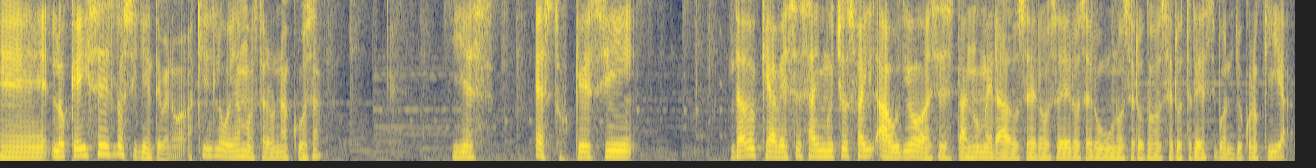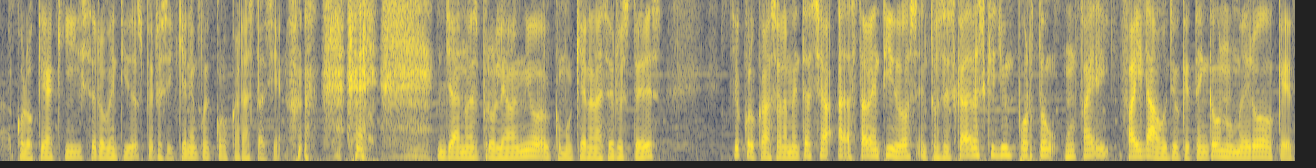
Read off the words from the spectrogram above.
Eh, lo que hice es lo siguiente, bueno, aquí le voy a mostrar una cosa. Y es esto, que si, dado que a veces hay muchos file audio, a veces están numerados 00, 01, 02, 03. Bueno, yo coloqué, coloqué aquí 022, pero si quieren pueden colocar hasta 100. ya no es problema mío, como quieran hacer ustedes. Yo colocaba solamente hasta 22, entonces cada vez que yo importo un file, file audio que tenga un número que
